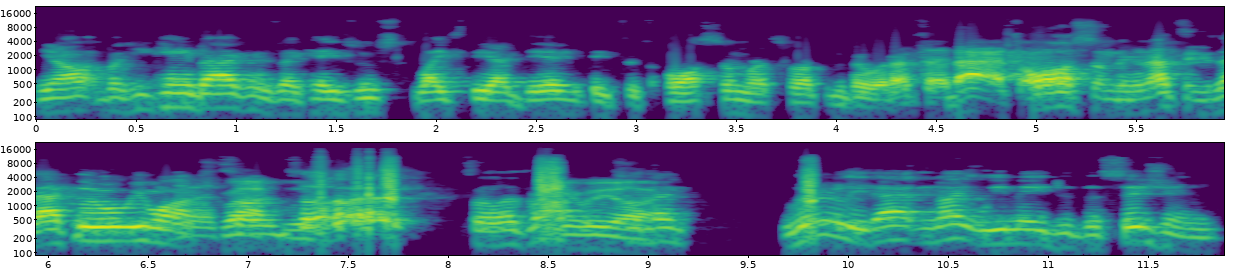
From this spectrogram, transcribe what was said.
you know, but he came back and he's like, "Hey, Zeus likes the idea. He thinks it's awesome. Let's fucking do it." I said, "That's awesome, and that's exactly what we wanted." So, so, so, let's rock. Here we so are. Then, literally that night, we made the decision,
